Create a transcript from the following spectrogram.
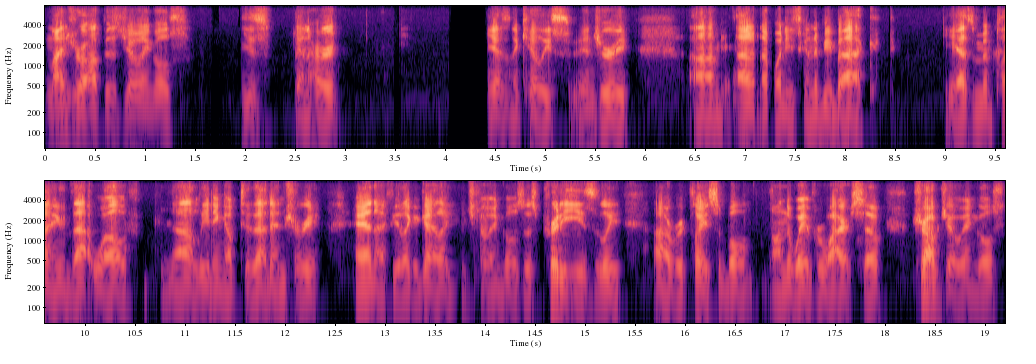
My drop is Joe Ingles. He's been hurt. He has an Achilles injury. Um, I don't know when he's going to be back. He hasn't been playing that well uh, leading up to that injury, and I feel like a guy like Joe Ingles is pretty easily uh, replaceable on the waiver wire. So drop Joe Ingles,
